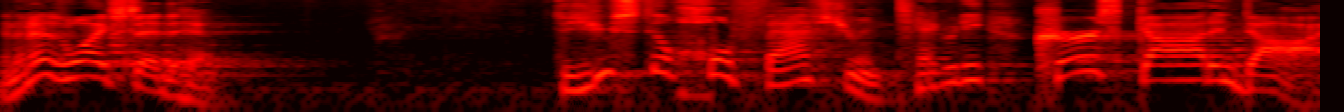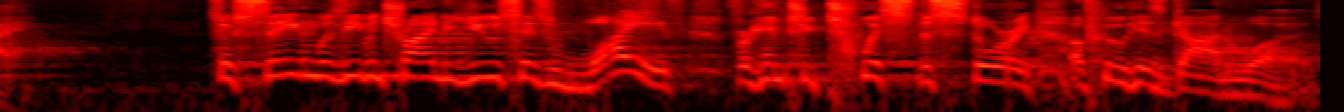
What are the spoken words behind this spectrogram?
And then his wife said to him, Do you still hold fast your integrity? Curse God and die. So Satan was even trying to use his wife for him to twist the story of who his God was.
